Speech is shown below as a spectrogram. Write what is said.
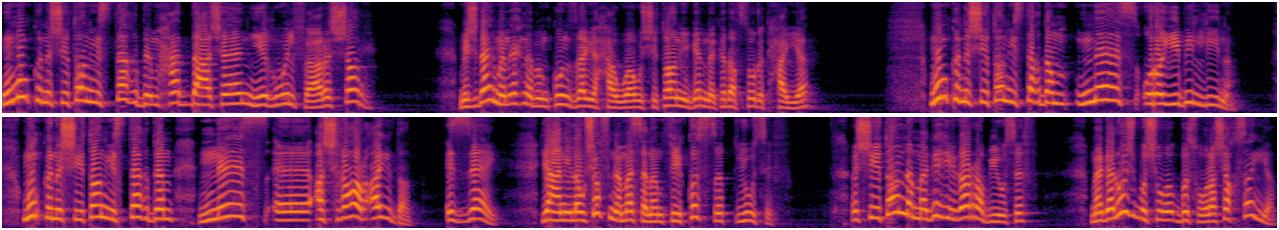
وممكن الشيطان يستخدم حد عشان يغوي الفعل الشر. مش دايما إحنا بنكون زي حواء والشيطان يجي لنا كده في صورة حية؟ ممكن الشيطان يستخدم ناس قريبين لينا. ممكن الشيطان يستخدم ناس آه، أشرار أيضا. إزاي؟ يعني لو شفنا مثلا في قصة يوسف الشيطان لما جه يجرب يوسف ما جالوش بصورة شخصية.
